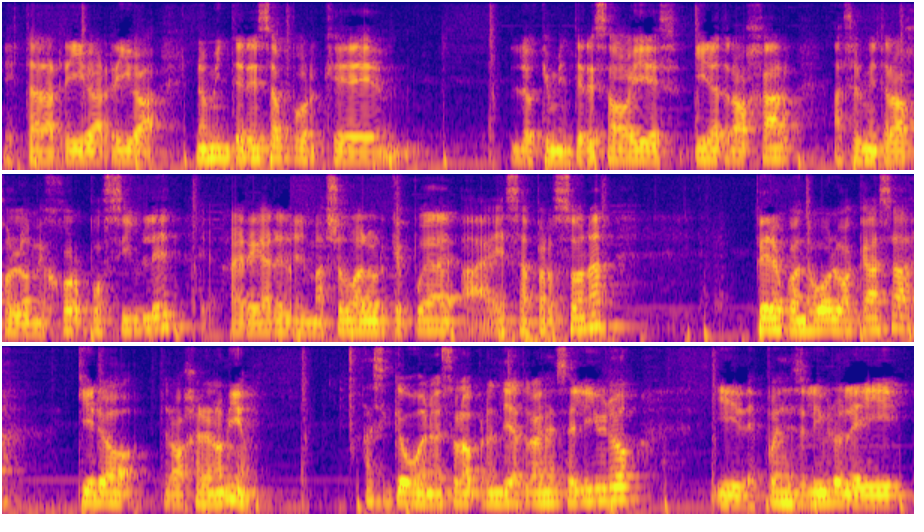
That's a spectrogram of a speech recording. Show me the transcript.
estar arriba, arriba. No me interesa porque lo que me interesa hoy es ir a trabajar, hacer mi trabajo lo mejor posible, agregar el mayor valor que pueda a esa persona, pero cuando vuelvo a casa quiero trabajar en lo mío. Así que bueno, eso lo aprendí a través de ese libro y después de ese libro leí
